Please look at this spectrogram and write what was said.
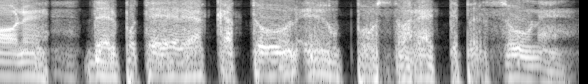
Buone del potere accattone opposto a rette persone.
